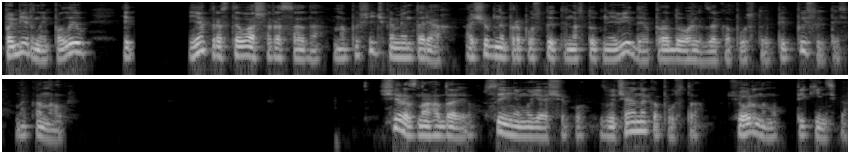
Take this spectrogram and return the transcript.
помірний полив. І... Як росте ваша розсада? Напишіть в коментарях. А щоб не пропустити наступні відео про догляд за капустою, підписуйтесь на канал. Ще раз нагадаю, в синьому ящику звичайна капуста, в чорному пекінська.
